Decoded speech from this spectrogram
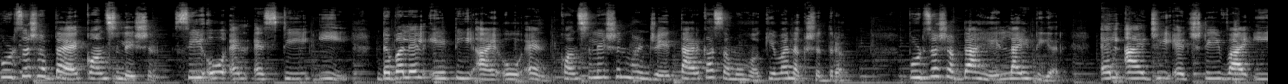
पुढचा शब्द आहे constellation C O N S T E double L A T I O N constellation म्हणजे तारका समूह किंवा नक्षत्र. पुढचा शब्द आहे light year L I G H T Y E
